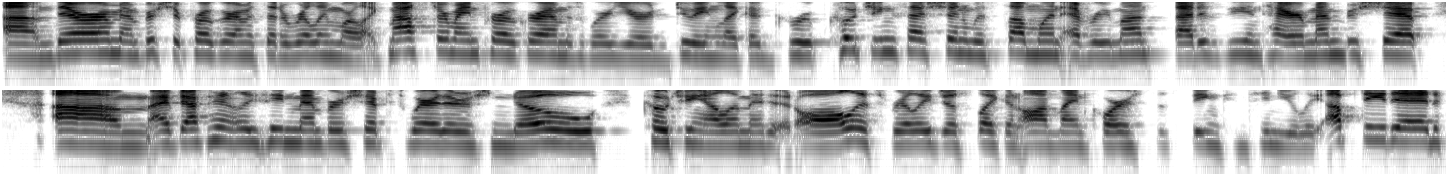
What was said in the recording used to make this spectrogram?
Um, there are membership programs that are really more like mastermind programs where you're doing like a group coaching session with someone every month. That is the entire membership. Um, I've definitely seen memberships where there's no coaching element at all. It's really just like an online course that's being continually updated.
